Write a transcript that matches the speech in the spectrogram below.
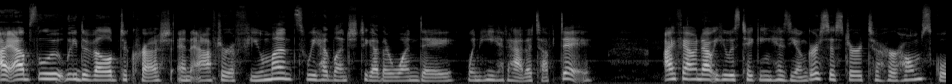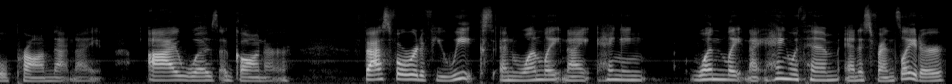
I absolutely developed a crush, and after a few months, we had lunch together one day when he had had a tough day. I found out he was taking his younger sister to her homeschool prom that night. I was a goner. Fast forward a few weeks, and one late night hanging, one late night hang with him and his friends later,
